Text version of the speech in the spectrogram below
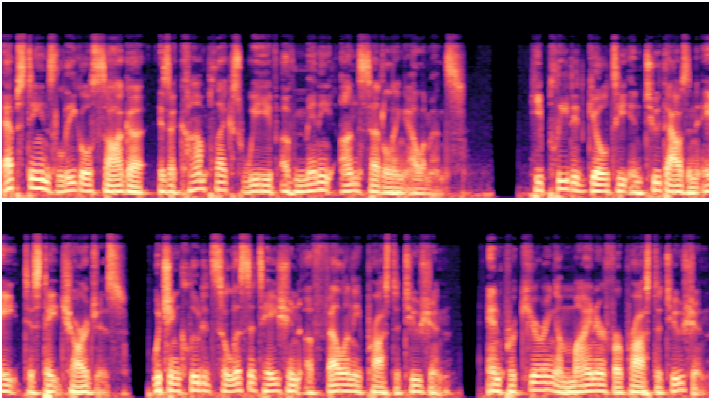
Epstein's legal saga is a complex weave of many unsettling elements. He pleaded guilty in 2008 to state charges, which included solicitation of felony prostitution and procuring a minor for prostitution.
